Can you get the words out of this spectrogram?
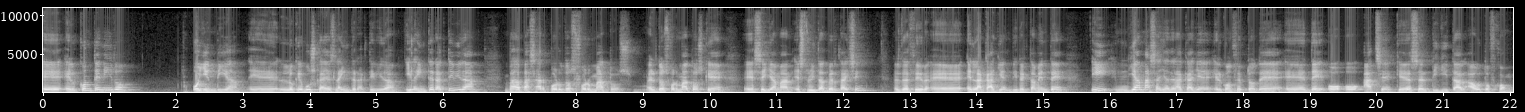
el contenido hoy en día lo que busca es la interactividad y la interactividad va a pasar por dos formatos, el dos formatos que se llaman street advertising, es decir, eh, en la calle directamente y ya más allá de la calle el concepto de eh, DOOH, que es el Digital Out of Home.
